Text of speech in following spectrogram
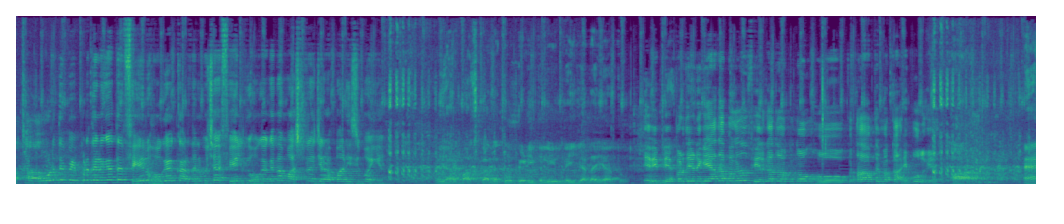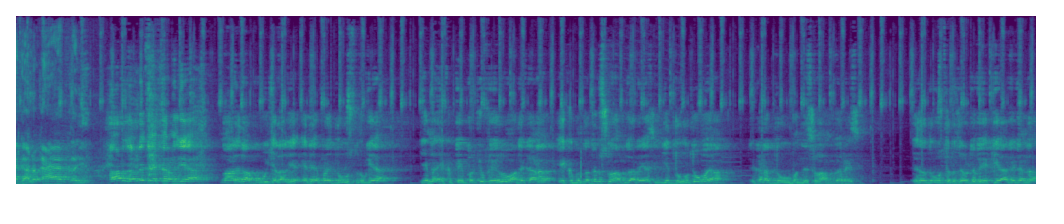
ਅੱਛਾ ਬੋਰਡ ਦੇ ਪੇਪਰ ਦੇਣ ਗਿਆ ਤੇ ਫੇਲ ਹੋ ਗਿਆ ਘਰਦੇ ਨੇ ਪੁੱਛਿਆ ਫੇਲ ਕਿਉਂ ਹੋ ਗਿਆ? ਕਹਿੰਦਾ ਮਾਸਟਰ ਨੇ ਜਰਾਬਾਂ ਨਹੀਂ ਸੀ ਪਾਈਆਂ। ਓ ਯਾਰ ਬਸ ਕਰ ਦੇ ਤੂੰ ਕਿਹੜੀ ਦਲੀਲ ਦੇਈ ਜਾਂਦਾ ਯਾਰ ਤੂੰ? ਇਹ ਵੀ ਪੇਪਰ ਦੇਣ ਗਿਆ ਤਾਂ ਕਹਿੰਦਾ ਫੇਲ ਕਾਤੋਂ ਕਹਿੰਦਾ ਹੋ ਕਿਤਾਬ ਤੇ ਮੈਂ ਘਰ ਹੀ ਭੁੱਲ ਗਿਆ। ਹਾਂ ਇਹ ਗੱਲ ਇਹ ਕੋਈ ਹਰ ਗੱਲ ਚੈੱਕ ਕਰਨ ਗਿਆ ਨਾਲੇ ਦਾ ਆਪੂ ਵੀ ਚਲਾ ਗਿਆ। ਇਹਨੇ ਆਪਣੇ ਦੋਸਤ ਨੂੰ ਕਿਹਾ ਜੇ ਮੈਂ ਇੱਕ ਪੇਪਰ 'ਚੋਂ ਫੇਲ ਹੋਵਾਂ ਤੇ ਕਹਿਣਾ ਇੱਕ ਬੰਦਾ ਤੈਨੂੰ ਸਲਾਮ ਕਰ ਰਿਹਾ ਸੀ ਜੇ ਦੋ ਤੋਂ ਹੋਇਆ ਤੇ ਕਹਿਣਾ ਦੋ ਬੰਦੇ ਸਲਾਮ ਕਰ ਰਹੇ ਸੀ। ਇਹਦਾ ਦੋਸਤ ਰਿਜ਼ਲਟ ਵੇਖ ਕੇ ਆ ਕੇ ਕਹਿੰਦਾ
